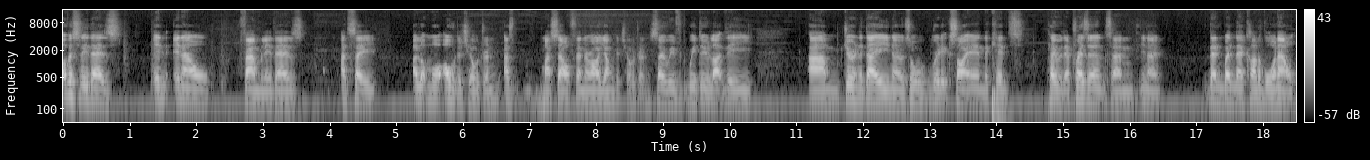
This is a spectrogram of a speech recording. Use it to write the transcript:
obviously there's, in in our family there's, I'd say, a lot more older children as myself than there are younger children. So we we do like the, um, during the day you know it's all really exciting. The kids play with their presents and you know, then when they're kind of worn out,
